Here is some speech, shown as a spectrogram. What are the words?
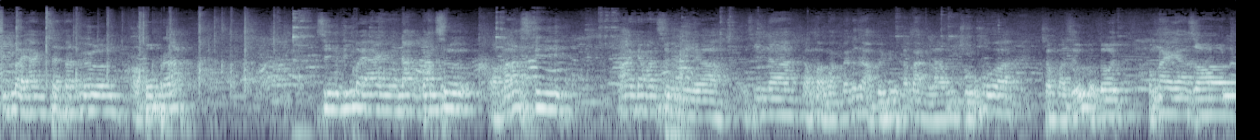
Kính mời anh Trần Văn Ương ở Poprad. Xin kính mời anh Đặng Văn Sự ở Malaski. Anh Đặng Văn Sự thì uh, xin uh, đóng bảo mặt với tất cả quý vị các bạn là ông chú uh, chồng bà dữ của tôi. Hôm nay uh, do là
